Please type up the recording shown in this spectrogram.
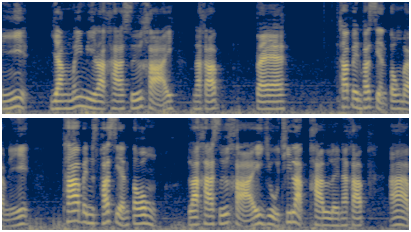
นี้ยังไม่มีราคาซื้อขายนะครับ แต่ถ้าเป็นพระเศียรตรงแบบนี้ ถ้าเป็นพระเศียรตรง ราคาซื้อขายอยู่ที่หลักพันเลยนะครับ อ่า เ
